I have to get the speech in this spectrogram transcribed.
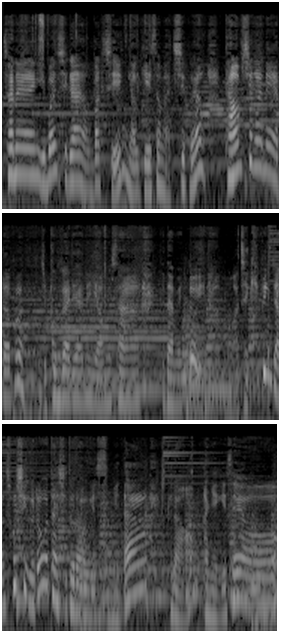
저는 이번 시간 unboxing 여기에서 마치고요. 다음 시간에 여러분 이제 분갈이 하는 영상, 그 다음에 또 제 키핑장 소식으로 다시 돌아오겠습니다. 그럼 안녕히 계세요.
